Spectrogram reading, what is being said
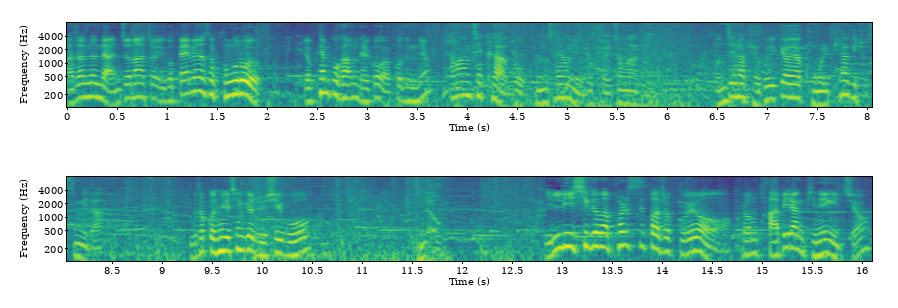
맞았는데 안전하죠? 이거 빼면서 궁으로 옆 템포 가면 될 것 같거든요? 상황 체크하고 공 사용 여부 결정하기. 언제나 벽을 껴야 공을 피하기 좋습니다. 무조건 힐 챙겨주시고. 1, 2 시그마 펄스 빠졌고요. 그럼 밥이랑 비냉 있죠?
